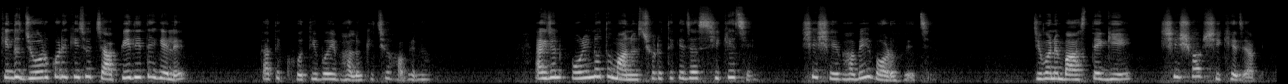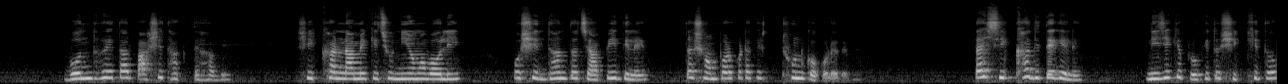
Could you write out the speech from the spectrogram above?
কিন্তু জোর করে কিছু চাপিয়ে দিতে গেলে তাতে ক্ষতি বই ভালো কিছু হবে না। একজন পরিণত মানুষ ছোট থেকে যা শিখেছে, সে সেভাবেই বড় হয়েছে। জীবনে বাঁচতে গিয়ে সে সব শিখে যাবে। বন্ধু হয়ে তার পাশে থাকতে হবে। শিক্ষার নামে কিছু নিয়মাবলী ও সিদ্ধান্ত চাপিয়ে দিলে তার সম্পর্কটাকে ঠুনকো করে দেবে। তাই শিক্ষা দিতে গেলে নিজেকে প্রকৃত শিক্ষিত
